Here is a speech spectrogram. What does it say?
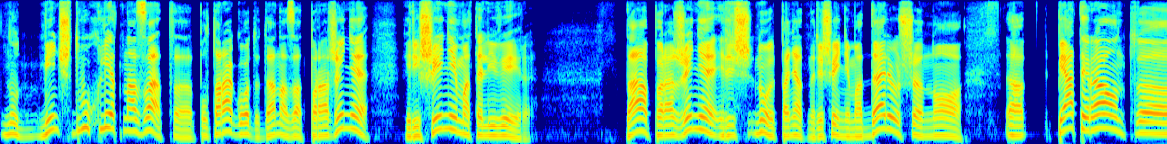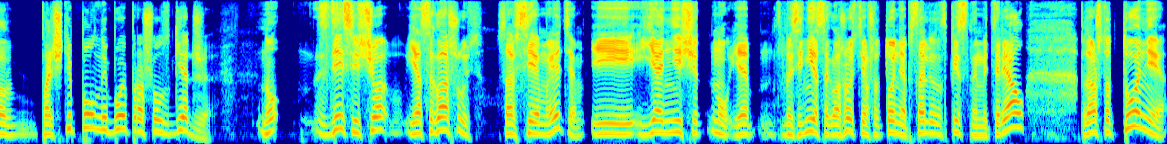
ну, меньше двух лет назад, э, полтора года да, назад, поражение решением от Оливейры. Да, поражение, реш- ну, понятно, решением от Дариуша, но э, пятый раунд, э, почти полный бой прошел с Геджи. Ну, здесь еще я соглашусь со всем этим, и я не счит... ну, я, в смысле, не соглашусь с тем, что Тони абсолютно списанный материал, потому что Тони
